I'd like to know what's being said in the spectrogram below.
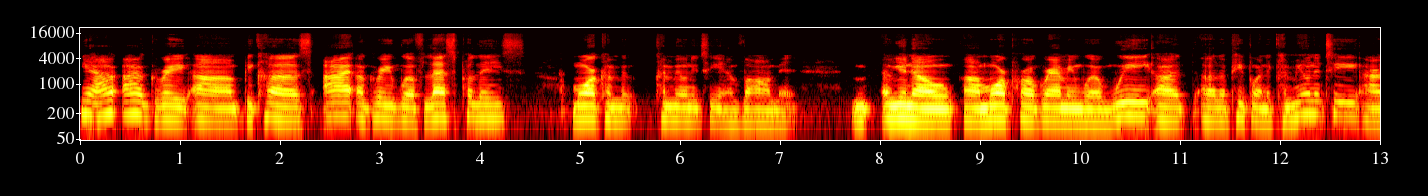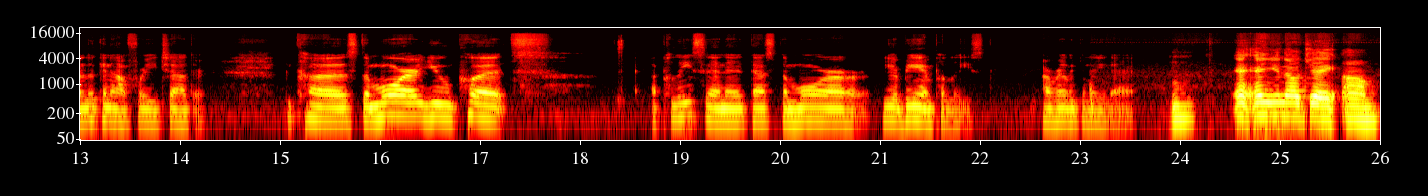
Yeah, I, I agree. Um, because I agree with less police, more com- community involvement. You know, uh, more programming where we, uh, uh, the people in the community, are looking out for each other. Because the more you put a police in it, that's the more you're being policed. I really believe that. Mm-hmm. And, and, you know, Jay, um,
